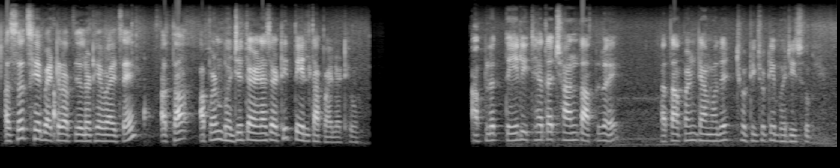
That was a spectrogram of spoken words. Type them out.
असंच हे बॅटर आपल्याला ठेवायचं आहे आता आपण भजी तळण्यासाठी तेल तापायला ठेवू. आपलं तेल इथे आता छान तापलं आहे आता आपण त्यामध्ये छोटी छोटी भजी सोडूया.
